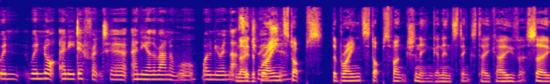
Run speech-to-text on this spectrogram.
we're, we're not any different to any other animal when you're in that no, situation. the brain stops. The brain stops functioning, and instincts take over. So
